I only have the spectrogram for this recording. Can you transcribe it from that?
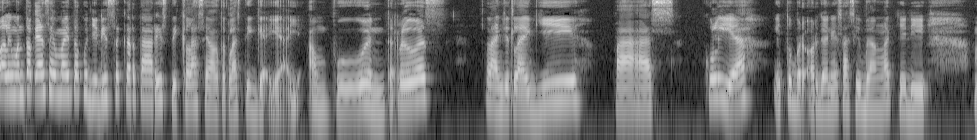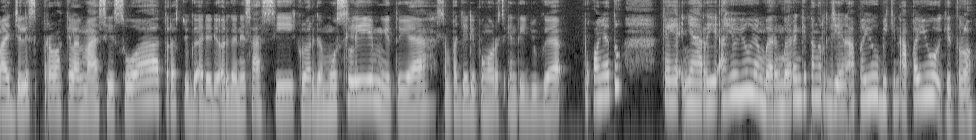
Paling mentok SMA itu aku jadi sekretaris di kelas ya waktu kelas 3 ya. Ya ampun. Terus lanjut lagi pas kuliah itu berorganisasi banget. Jadi majelis perwakilan mahasiswa terus juga ada di organisasi keluarga muslim gitu ya. Sempat jadi pengurus inti juga. Pokoknya tuh kayak nyari ayo yuk yang bareng-bareng kita ngerjain apa yuk bikin apa yuk gitu loh.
